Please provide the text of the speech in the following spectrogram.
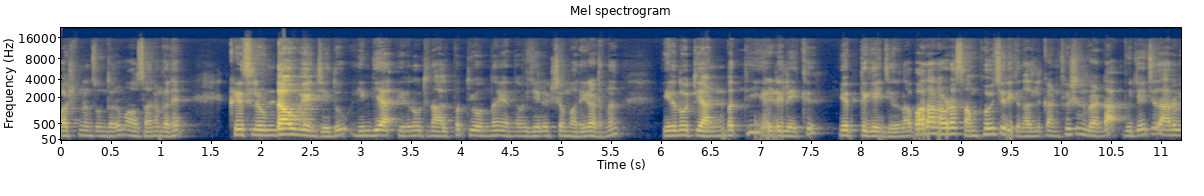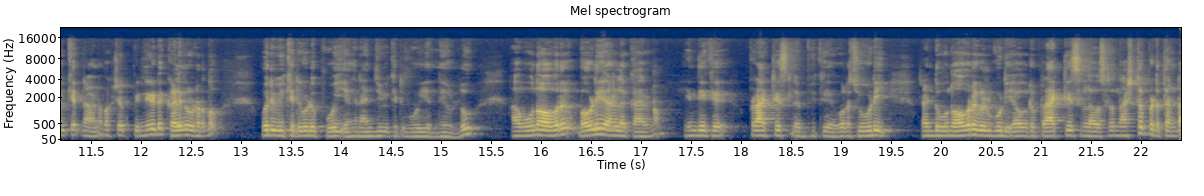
വാഷിംഗ്ടൺ സുന്ദറും അവസാനം വരെ ക്രീസിൽ ഉണ്ടാവുകയും ചെയ്തു. ഇന്ത്യ ഇരുന്നൂറ്റി നാൽപ്പത്തി ഒന്ന് എന്ന വിജയലക്ഷ്യം മറികടന്ന് ഇരുന്നൂറ്റി അൻപത്തി ഏഴിലേക്ക് എത്തുകയും ചെയ്തു അപ്പോൾ അതാണ് അവിടെ സംഭവിച്ചിരിക്കുന്നത്. അതിൽ കൺഫ്യൂഷൻ വേണ്ട. വിജയിച്ചത് ആറ് വിക്കറ്റിനാണ് പക്ഷേ പിന്നീട് കളി തുടർന്നു. ഒരു വിക്കറ്റ് കൂടി പോയി അങ്ങനെ അഞ്ച് വിക്കറ്റ് പോയി എന്നേ ഉള്ളൂ. ആ മൂന്ന് ഓവർ ബൗൾ ചെയ്യാനുള്ള കാരണം ഇന്ത്യയ്ക്ക് പ്രാക്ടീസ് ലഭിക്കുക. കുറച്ചുകൂടി രണ്ട് മൂന്ന് ഓവറുകൾ കൂടി ആ ഒരു പ്രാക്ടീസിനുള്ള അവസരം നഷ്ടപ്പെടുത്തേണ്ട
